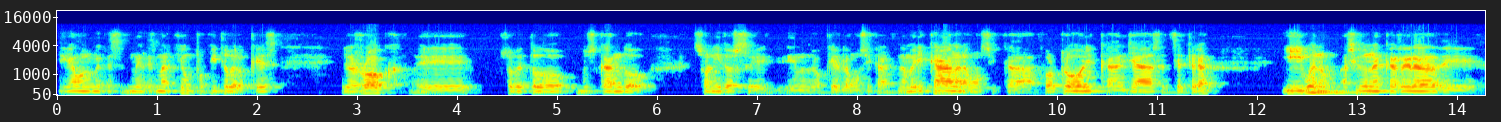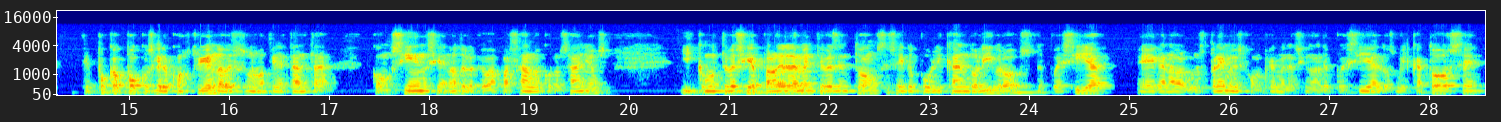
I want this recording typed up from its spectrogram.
digamos me, des, me desmarqué un poquito de lo que es el rock, eh, sobre todo buscando sonidos eh, en lo que es la música latinoamericana, la música folclórica, jazz, etc. Y bueno, ha sido una carrera de que poco a poco se ha ido construyendo, a veces uno no tiene tanta conciencia ¿no? de lo que va pasando con los años. Y como te decía, paralelamente desde entonces he ido publicando libros de poesía, he ganado algunos premios como el Premio Nacional de Poesía el 2014,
